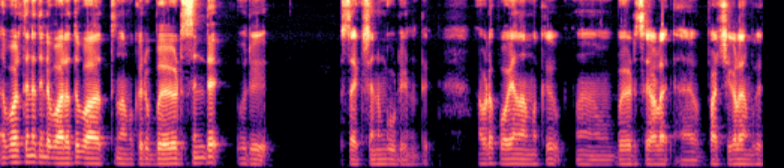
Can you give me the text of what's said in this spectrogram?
അതുപോലെ തന്നെ ഇതിന്റെ വലതു ഭാഗത്ത് നമുക്കൊരു ബേഡ്സിന്റെ ഒരു സെക്ഷനും കൂടിയുണ്ട്. അവിടെ പോയാൽ നമുക്ക് ബേഡ്സുകളെ പക്ഷികളെ നമുക്ക്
